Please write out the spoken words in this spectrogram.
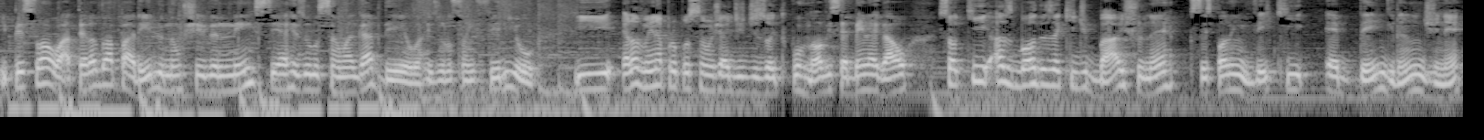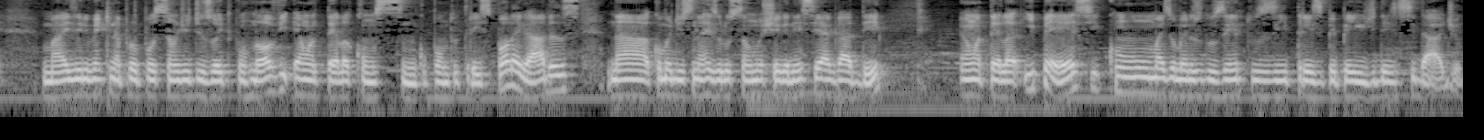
e pessoal, a tela do aparelho não chega nem ser a resolução HD, ou a resolução inferior. E ela vem na proporção já de 18 por 9, isso é bem legal. Só que as bordas aqui de baixo, né, vocês podem ver que é bem grande, né? Mas ele vem aqui na proporção de 18 por 9, é uma tela com 5.3 polegadas, na, como eu disse na resolução não chega nem ser HD, é uma tela IPS com mais ou menos 213 ppi de densidade.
